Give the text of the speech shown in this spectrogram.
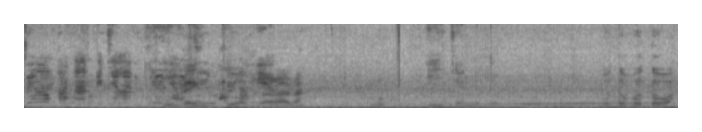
belok kanan ke Jalan Kiai Haji Thank you. Mutahir. Rara. Ijen itu Foto-foto ah.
